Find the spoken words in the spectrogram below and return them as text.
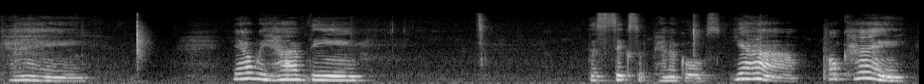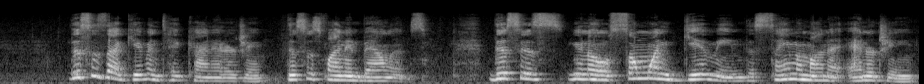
Okay. Yeah, we have the the Six of Pentacles. Yeah, okay. This is that give and take kind of energy. This is finding balance. This is, you know, someone giving the same amount of energy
